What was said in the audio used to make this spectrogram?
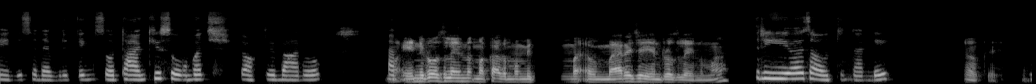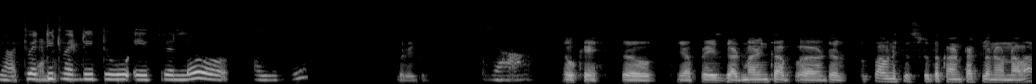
changes and everything. So thank you so much doctor Banu. అమ్మా, ఎన్ని రోజులు అయిందమ్మా కాదమ్మా మీకు మ్యారేజ్ అయ్యి ఎన్ని రోజులు అయిందమ్మా త్రీ ఇయర్స్ అవుతుందండి. Okay. Yeah twenty twenty two ఏప్రిల్లో అయ్యింది. Very good. Yeah. Okay. So yeah praise God. మరి ఇంకా అంటే రుత్పావని సిస్టర్తో కాంటాక్ట్లోనే ఉన్నావా?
